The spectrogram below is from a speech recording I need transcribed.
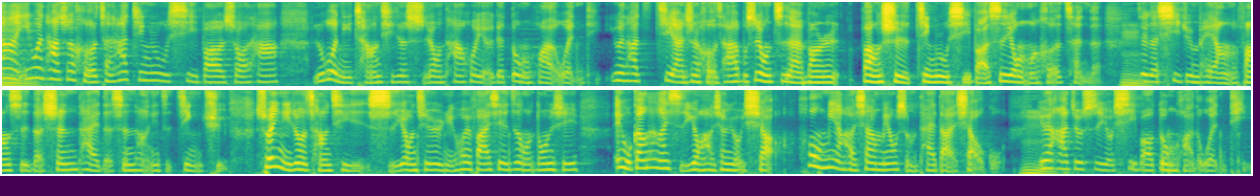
那因为它是合成，它进入细胞的时候，它如果你长期的使用，它会有一个钝化的问题。因为它既然是合成，它不是用自然方式方式进入细胞，是用我们合成的这个细菌培养的方式的生态的生长因子进去。所以你如果长期使用，其实你会发现这种东西。哎，我刚刚开始用好像有效，后面好像没有什么太大的效果，嗯、因为它就是有细胞钝化的问题。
